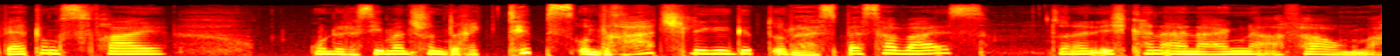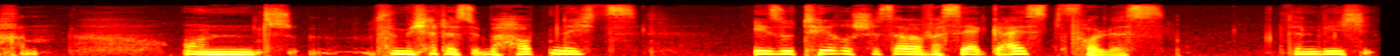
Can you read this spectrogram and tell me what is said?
wertungsfrei, ohne dass jemand schon direkt Tipps und Ratschläge gibt oder es besser weiß, sondern ich kann eine eigene Erfahrung machen. Und für mich hat das überhaupt nichts Esoterisches, aber was sehr Geistvolles. Denn wie ich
